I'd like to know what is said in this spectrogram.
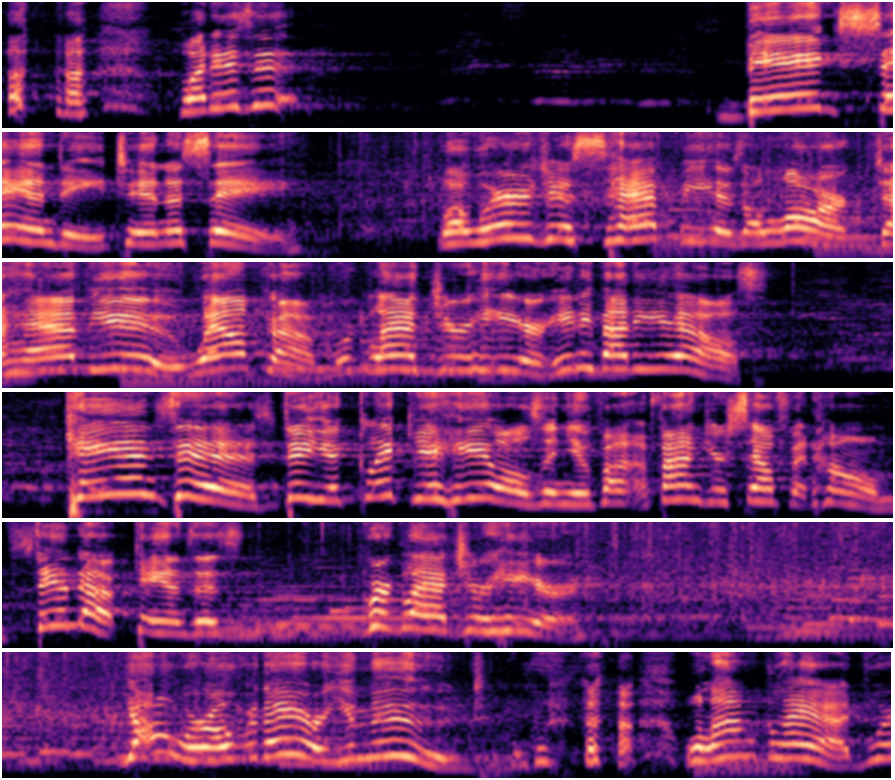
what is it? Big Sandy, Tennessee. Well, we're just happy as a lark to have you. Welcome. We're glad you're here. Anybody else? Kansas. Do you click your heels and you find yourself at home? Stand up, Kansas. We're glad you're here. Y'all were over there. You moved. well, I'm glad. We're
